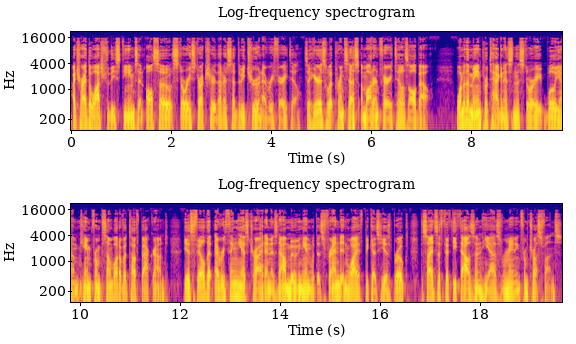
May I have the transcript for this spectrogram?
I tried to watch for these themes and also story structure that are said to be true in every fairy tale. So, here is what Princess, a modern fairy tale, is all about. One of the main protagonists in the story, William, came from somewhat of a tough background. He has failed at everything he has tried and is now moving in with his friend and wife because he is broke besides the 50,000 he has remaining from trust funds.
